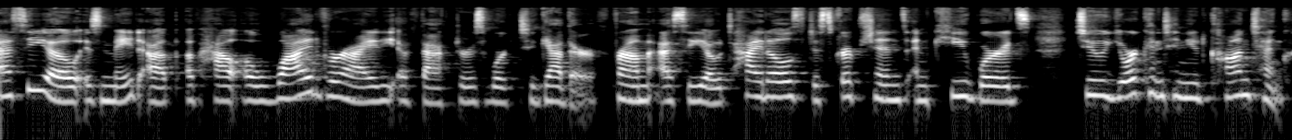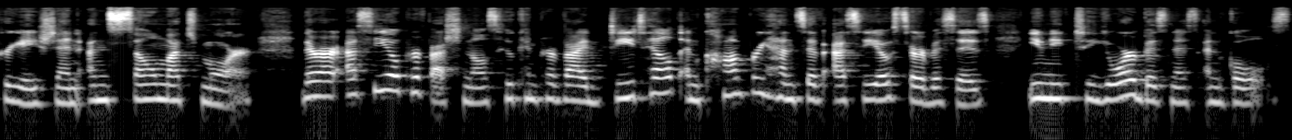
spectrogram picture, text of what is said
SEO is made up of how a wide variety of factors work together, from SEO titles, descriptions, and keywords to your continued content creation and so much more. There are SEO professionals who can provide detailed and comprehensive SEO services unique to your business and goals.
